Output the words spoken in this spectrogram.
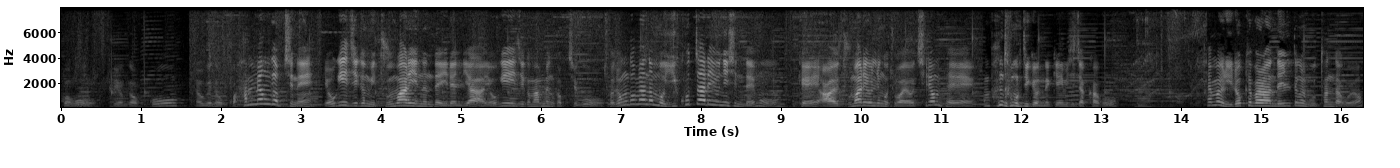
거고. 여기 없고 여기도 없고. 한 명 겹치네. 여기 지금 이 두 마리 있는데 이렐리아. 여기 지금 한 명 겹치고. 저 정도면은 뭐 2코짜리 유닛인데 뭐. 오케이. 아 두 마리 흘린 거 좋아요. 7연패. 한 판도 못 이겼네 게임 시작하고 햄을 이렇게 바라는데 1등을 못 한다고요?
